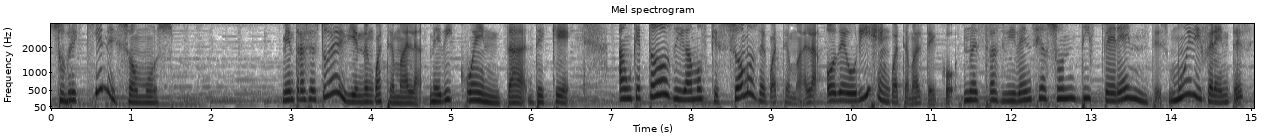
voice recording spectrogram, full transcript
sobre quiénes somos. Mientras estuve viviendo en Guatemala, me di cuenta de que aunque todos digamos que somos de Guatemala o de origen guatemalteco, nuestras vivencias son diferentes, muy diferentes,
